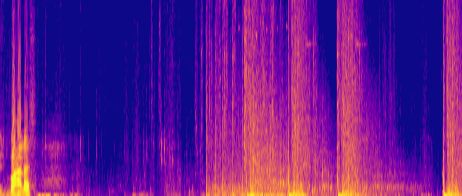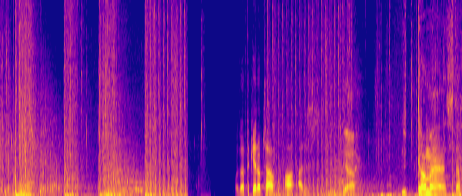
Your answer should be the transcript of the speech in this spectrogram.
He's behind us. Was that the kid up top? Uh, I just. Yeah. You dumbass, stop.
